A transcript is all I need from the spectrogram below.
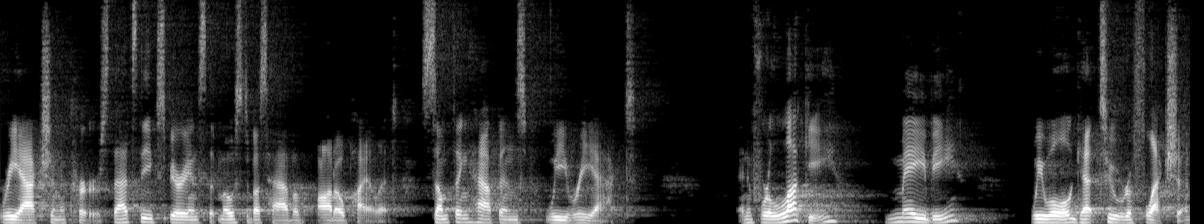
reaction occurs. That's the experience that most of us have of autopilot. Something happens, we react. And if we're lucky, maybe we will get to reflection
